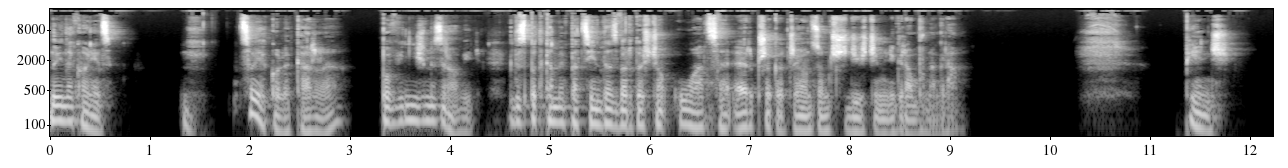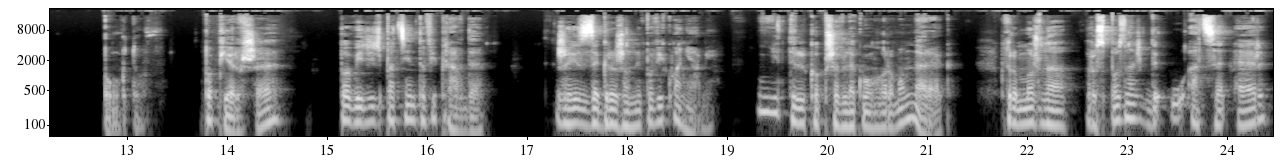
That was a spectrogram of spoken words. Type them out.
No i na koniec, co jako lekarze powinniśmy zrobić, gdy spotkamy pacjenta z wartością UACR przekraczającą 30 mg na gram? Pięć punktów. Po pierwsze, powiedzieć pacjentowi prawdę, że jest zagrożony powikłaniami. Nie tylko przewlekłą chorobą nerek, którą można rozpoznać, gdy UACR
